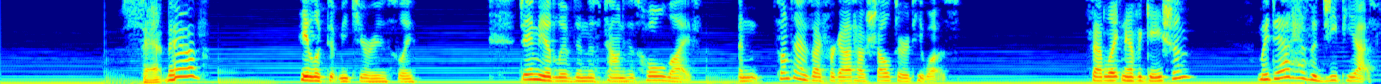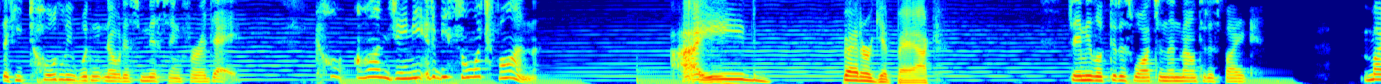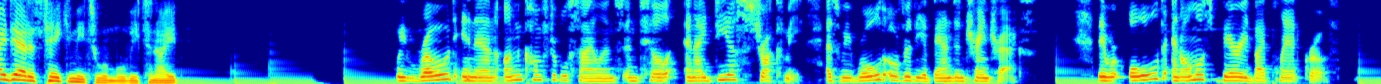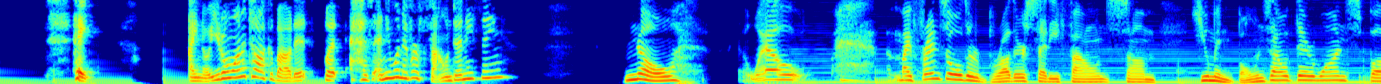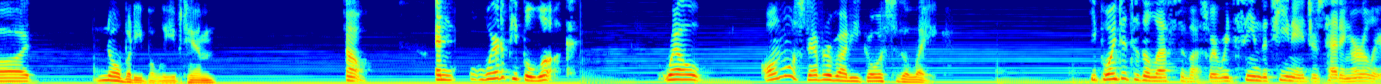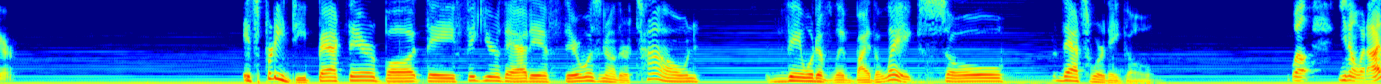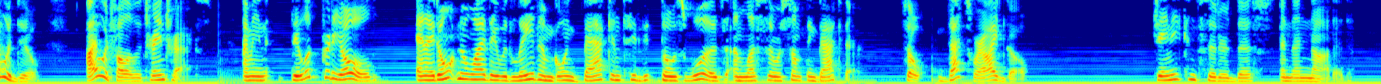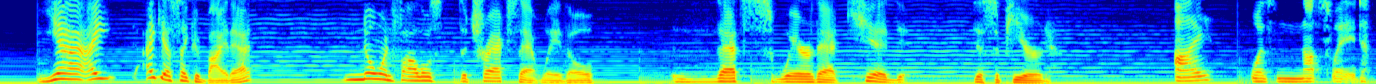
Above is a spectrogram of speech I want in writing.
Sat nav? He looked at me curiously. Jamie had lived in this town his whole life, and sometimes I forgot how sheltered he was. Satellite navigation? My dad has a GPS that he totally wouldn't notice missing for a day. Come on, Jamie, it'd be so much fun. I'd better get back. Jamie looked at his watch and then mounted his bike. My dad is taking me to a movie tonight. We rode in an uncomfortable silence until an idea struck me as we rolled over the abandoned train tracks. They were old and almost buried by plant growth. Hey, I know you don't want to talk about it, but has anyone ever found anything? No. Well, my friend's older brother said he found some human bones out there once, but nobody believed him. Oh. And where do people look? Well, almost everybody goes to the lake. He pointed to the left of us, where we'd seen the teenagers heading earlier. It's pretty deep back there, but they figure that if there was another town, they would have lived by the lake, so that's where they go. Well, you know what I would do? I would follow the train tracks. I mean, they look pretty old, and I don't know why they would lay them going back into the, those woods unless there was something back there. So that's where I'd go. Jamie considered this and then nodded. Yeah, I I guess I could buy that. No one follows the tracks that way though. That's where that kid disappeared. I was not swayed.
